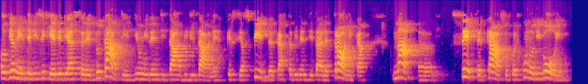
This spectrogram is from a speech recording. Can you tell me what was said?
ovviamente vi si chiede di essere dotati di un'identità digitale, che sia SPID, carta d'identità elettronica, ma eh, se per caso qualcuno di voi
